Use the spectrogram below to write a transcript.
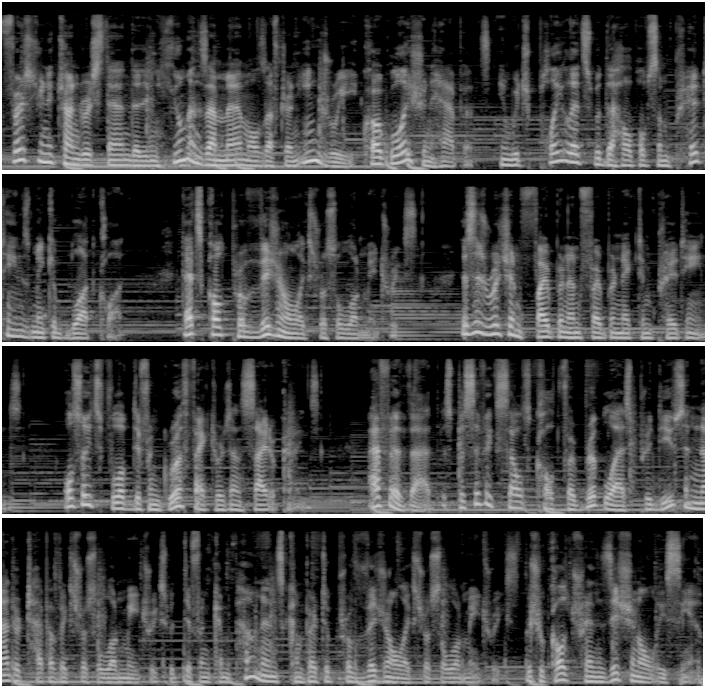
first you need to understand that in humans and mammals after an injury, coagulation happens, in which platelets with the help of some proteins make a blood clot. That's called provisional extracellular matrix. This is rich in fibrin and fibronectin proteins. Also, it's full of different growth factors and cytokines. After that, specific cells called fibroblasts produce another type of extracellular matrix with different components compared to provisional extracellular matrix, which we call transitional ECM.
